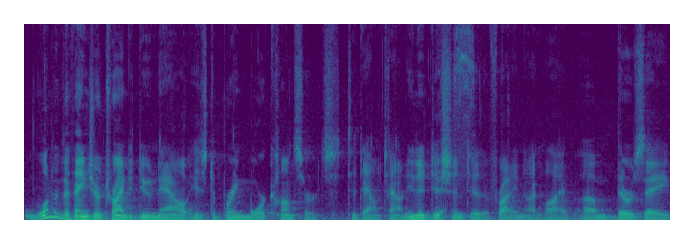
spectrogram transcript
One of the things you're trying to do now is to bring more concerts to downtown, in addition to the Friday Night Live. Um, there's a,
